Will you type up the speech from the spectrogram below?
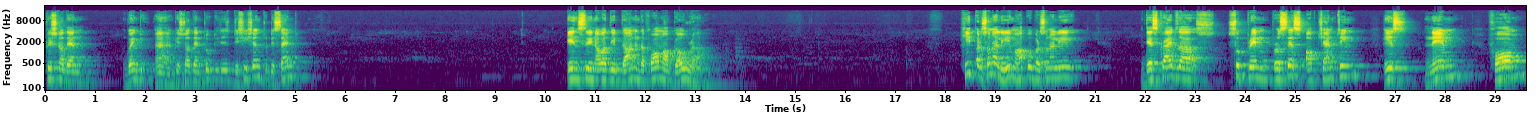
Krishna then going to uh, Krishna then took his decision to descend in Sri Navadwip Dham in the form of Gaura. He personally, Mahaprabhu personally describes the supreme process of chanting. His name form,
